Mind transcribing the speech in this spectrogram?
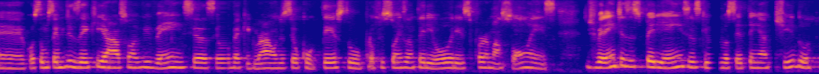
É, eu costumo sempre dizer que a sua vivência, seu background, seu contexto, profissões anteriores, formações, diferentes experiências que você tenha tido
